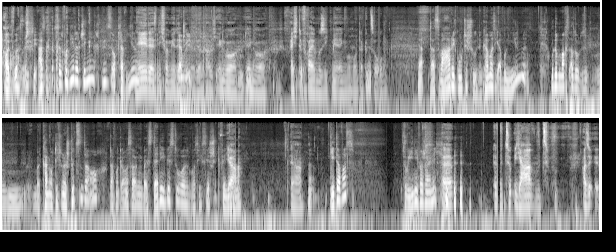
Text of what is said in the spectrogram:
Aber Auch du hast, hast ist das von dir der Jingle? Spielst du auch Klavier? Nee, der ist nicht von mir, der Ja, Jingle. Den habe ich irgendwo, irgendwo rechtefreie Musik mir irgendwo runtergezogen. Ja, das wahre, gute, schöne. Kann man sich abonnieren? Und du machst, also, ähm, man kann auch dich unterstützen da auch. Darf man, glaube ich, sagen, bei Steady bist du, was, ich sehr schick finde. Ja. Ja. Ja. Geht da was? Zu wenig wahrscheinlich? Äh, äh, zu, ja, zu, also äh,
